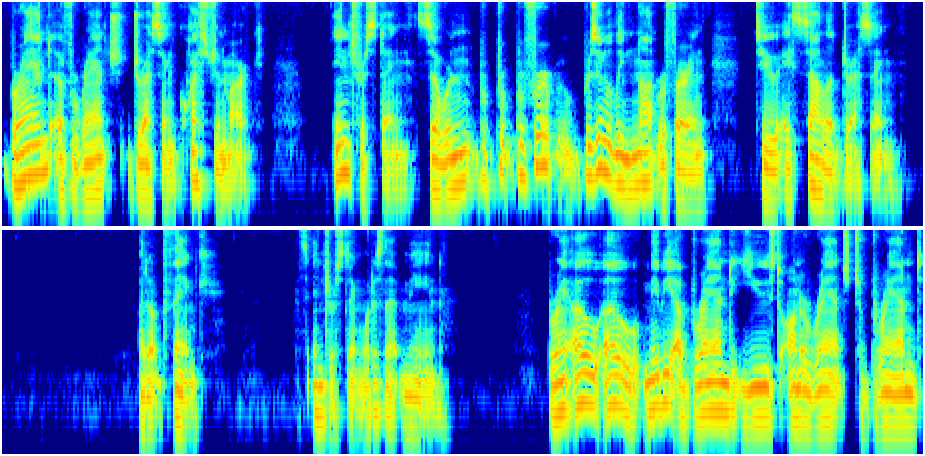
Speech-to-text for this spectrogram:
Brand of ranch dressing, question mark. Interesting. So we're prefer, presumably not referring to a salad dressing. I don't think. That's interesting. What does that mean? Brand, oh, oh, maybe a brand used on a ranch to brand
